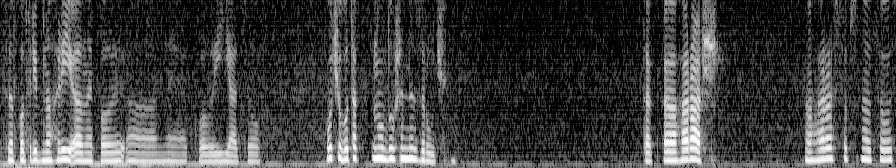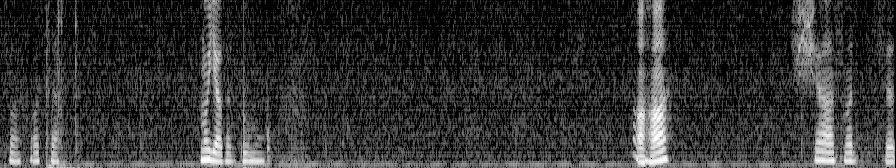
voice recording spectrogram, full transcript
це потрібно грі, а не коли, а не коли я цього хочу, бо так ну, дуже незручно. Так, а, гараж. А гараж, собственно, це ось це. Оце. Ну, я так думаю. Ага. Ми це.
